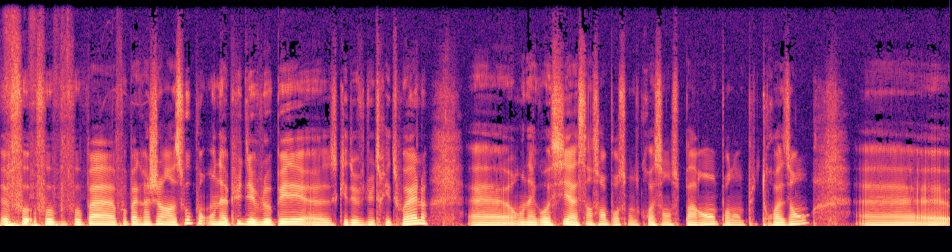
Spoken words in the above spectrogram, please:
faut, faut, pas faut pas cracher dans la soupe. On a pu développer euh, ce qui est devenu Tritwell. Euh, on a grossi à 500% de croissance par an pendant plus de trois ans. Euh,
